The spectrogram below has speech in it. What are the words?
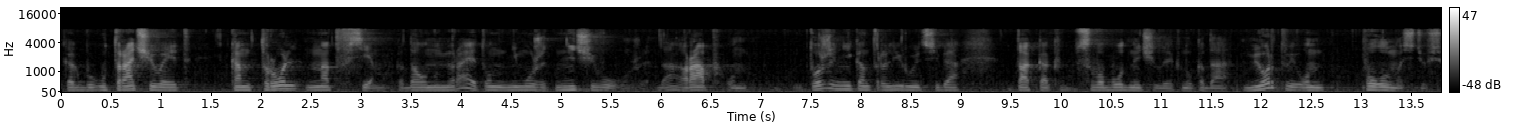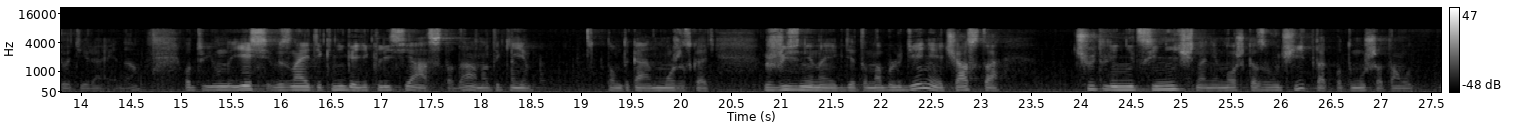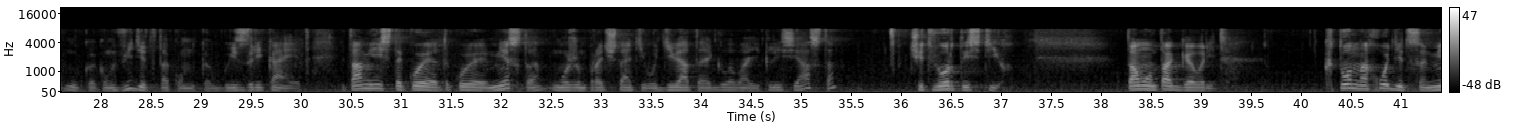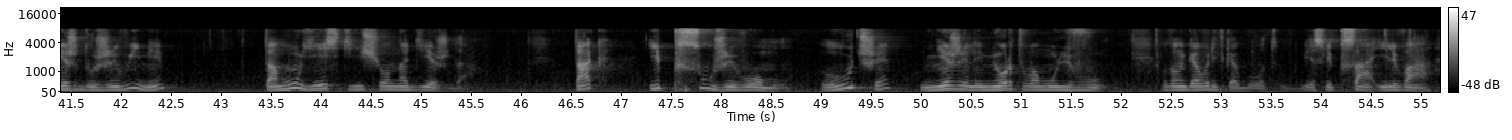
как бы утрачивает контроль над всем. Когда он умирает, он не может ничего уже. Да? Раб, он тоже не контролирует себя так, как свободный человек. Но когда мертвый, он полностью все теряет. Да? Вот есть, вы знаете, книга Екклесиаста, да, она такие там такая, можно сказать, жизненное где-то наблюдение, часто чуть ли не цинично немножко звучит так, потому что там вот, ну, как он видит, так он как бы изрекает. И там есть такое, такое место, можем прочитать его, 9 глава Екклесиаста, 4 стих. Там он так говорит, кто находится между живыми, тому есть еще надежда. Так и псу живому лучше, нежели мертвому льву. Вот он говорит, как бы вот, если пса и льва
